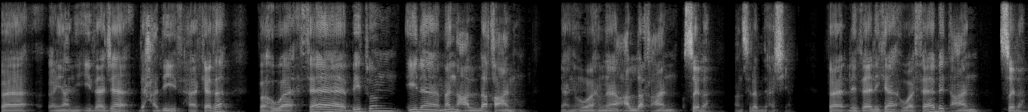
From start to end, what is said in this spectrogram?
فيعني إذا جاء بحديث هكذا فهو ثابت إلى من علق عنه. يعني هو هنا علق عن صلة عن صلة بن أشيم. فلذلك هو ثابت عن صلة.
